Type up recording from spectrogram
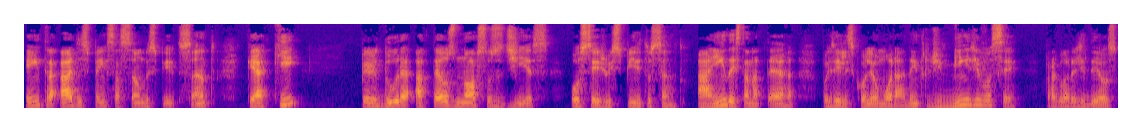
entra a dispensação do Espírito Santo, que é aqui perdura até os nossos dias. Ou seja, o Espírito Santo ainda está na terra, pois ele escolheu morar dentro de mim e de você, para a glória de Deus,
